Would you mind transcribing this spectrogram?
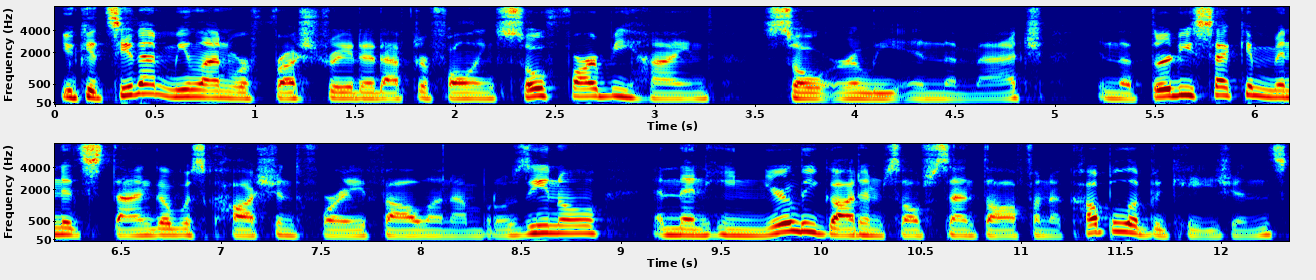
You could see that Milan were frustrated after falling so far behind so early in the match. In the 32nd minute, Stanga was cautioned for a foul on Ambrosino, and then he nearly got himself sent off on a couple of occasions.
